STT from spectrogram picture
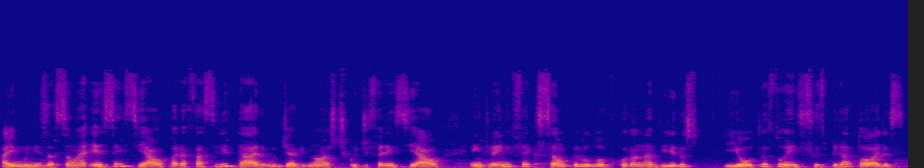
A imunização é essencial para facilitar o diagnóstico diferencial entre a infecção pelo novo coronavírus e outras doenças respiratórias,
